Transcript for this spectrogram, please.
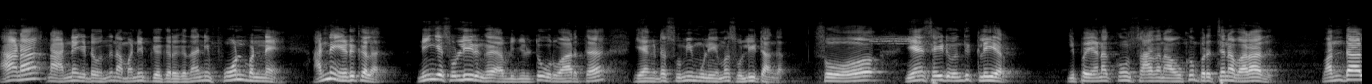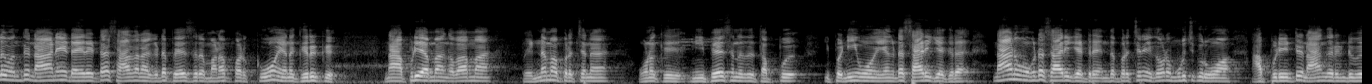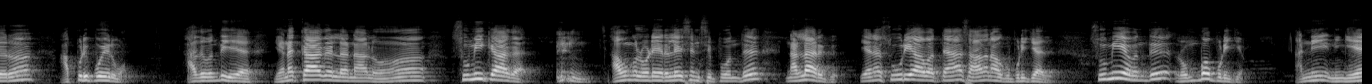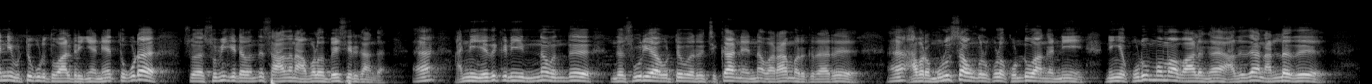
ஆனால் நான் அண்ணன்கிட்ட வந்து நான் மன்னிப்பு கேட்கறதுக்கு தான் நீ ஃபோன் பண்ணேன். அண்ணன் எடுக்கலை. நீங்கள் சொல்லிடுங்க அப்படின்னு சொல்லிட்டு ஒரு வார்த்தை என்கிட்ட சுமி மூலியமாக சொல்லிட்டாங்க. ஸோ என் சைடு வந்து கிளியர் இப்போ எனக்கும் சாதனாவுக்கும் பிரச்சனை வராது. வந்தாலும் வந்து நானே டைரெக்டாக சாதனா கிட்ட பேசுகிற மனப்பக்குவம் எனக்கு இருக்குது நான் அப்படியாம்மா அங்கே வாம்மா. இப்போ என்னம்மா பிரச்சனை? உனக்கு நீ பேசுனது தப்பு. இப்போ நீ உன் என்கிட்ட சாரி கேட்குற நானும் உங்ககிட்ட சாரி கேட்டுறேன். இந்த பிரச்சனை இதோட முடிச்சுக்கிடுவோம் அப்படின்ட்டு நாங்கள் ரெண்டு பேரும் அப்படி போயிடுவோம் அது வந்து எ- எனக்காக இல்லைனாலும் சுமிக்காக அவங்களுடைய ரிலேஷன்ஷிப் வந்து நல்லா இருக்குது ஏன்னா சூர்யாவை தான் சாதனாவுக்கு பிடிக்காது. சுமியை வந்து ரொம்ப பிடிக்கும். அண்ணி நீங்கள் ஏன் நீ விட்டு கொடுத்து வாழ்கிறீங்க நேற்று கூட சு சுமிக்கிட்ட வந்து சாதனை அவ்வளோ பேசியிருக்காங்க. அண்ணி எதுக்கு நீ இன்னும் வந்து இந்த சூர்யா விட்டு ஒரு சிக்கான் என்ன வராமல் இருக்கிறாரு? அவரை முழுசாக உங்களுக்குள்ளே கொண்டு வாங்க நீ நீங்கள் குடும்பமாக வாழுங்க. அதுதான் நல்லது.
